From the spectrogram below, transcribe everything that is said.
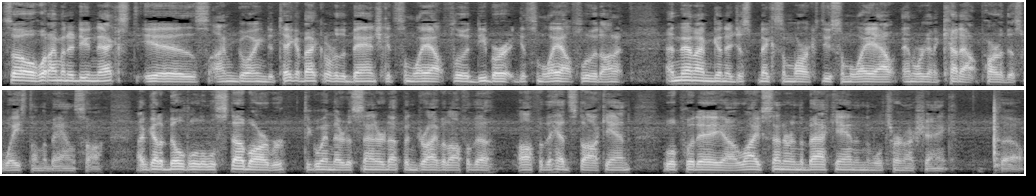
So what I'm going to do next is I'm going to take it back over the bench, get some layout fluid, deburr it, get some layout fluid on it, and then I'm going to just make some marks, do some layout, and we're going to cut out part of this waste on the bandsaw. I've got to build a little stub arbor to go in there to center it up and drive it off of the off of the headstock end. We'll put a uh, live center in the back end, and then we'll turn our shank. So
